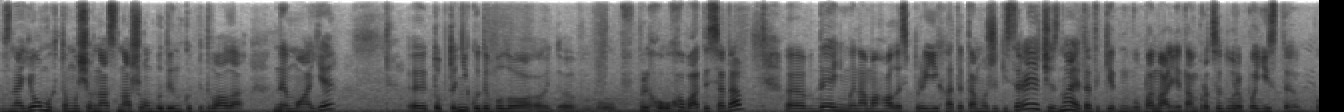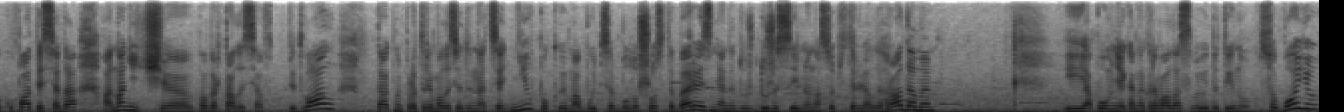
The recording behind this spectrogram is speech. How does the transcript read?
в знайомих, тому що в нас в нашому будинку підвала немає. Е, Тобто нікуди було е, ховатися. Да? Е, В день ми намагались приїхати, там може якісь речі, знаєте, такі ну, банальні там процедури поїсти, покупатися. Да? А на ніч поверталися в підвал. Так ми протрималися 11 днів, поки, мабуть, це було 6 березня. Не дуже, дуже сильно нас обстріляли градами. І я пам'ятаю, як я накривала свою дитину собою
